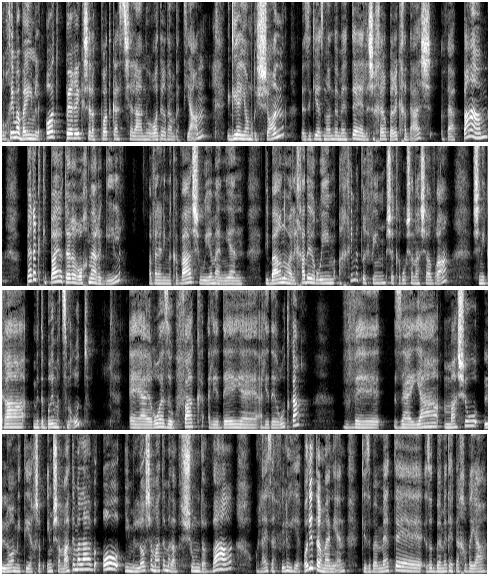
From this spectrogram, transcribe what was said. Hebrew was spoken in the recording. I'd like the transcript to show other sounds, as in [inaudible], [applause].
ברוכים הבאים לעוד פרק של הפודקאסט שלנו, רוטרדם בת ים. הגיע יום ראשון, אז הגיע הזמן באמת אה, לשחרר פרק חדש, והפעם פרק טיפה יותר ארוך מהרגיל, אבל אני מקווה שהוא יהיה מעניין. דיברנו על אחד האירועים הכי מטריפים שקרו שנה שעברה, שנקרא מדברים עצמאות. אה, האירוע הזה הופק על ידי, אה, על ידי רותקה, וזה היה משהו לא אמיתי. עכשיו, אם שמעתם עליו, או אם לא שמעתם עליו שום דבר, אולי זה אפילו יהיה עוד יותר מעניין, כי זה באמת, אה, זאת באמת הייתה חוויה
